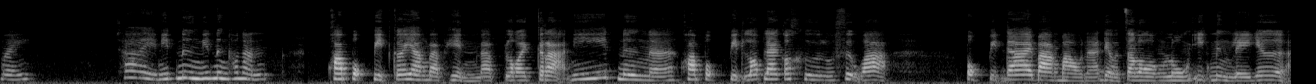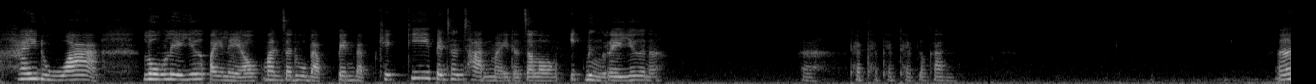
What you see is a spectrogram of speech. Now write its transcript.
ไหม ใช่นิดนึงนิดนึงเท่านั้น ความปกปิดก็ยังแบบเห็นแบบรอยกระนิดนึงนะ ความปกปิดรอบแรกก็คือรู้สึกว่าปกปิดได้บางเบานะ เดี๋ยวจะลองลงอีกหนึ่งเลเยอร์ ให้ดูว่าลงเลเยอร์ไปแล้ว มันจะดูแบบเป็นแบบเค้กกี้เป็นชั้นๆไหมเดี๋ยวจะลองอีกหนึ่งเลเยอร์นะอะแทบแทบแทบแทบแล้วกันอะ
